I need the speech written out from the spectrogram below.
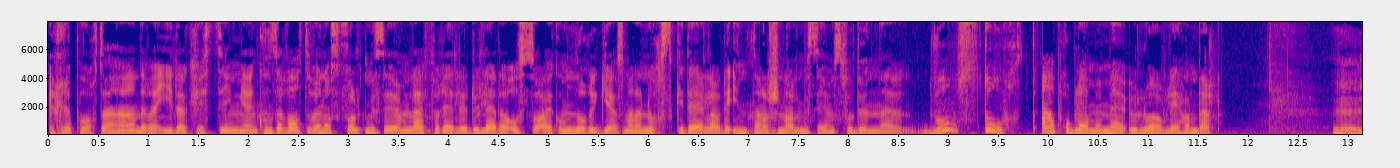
Reporter her, det var Ida Kvitting. Konservator ved Norsk Folkemuseum, Leif Pereli, du leder også Eikom Norge, som er den norske delen av Det internasjonale museumsforbundet. Hvor stort er problemet med ulovlig handel? Eh,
